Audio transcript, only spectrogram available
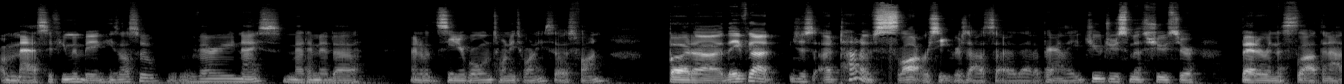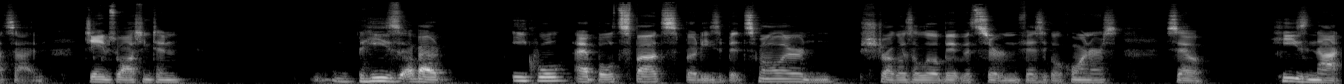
a massive human being. He's also very nice. Met him at uh, met him at the Senior Bowl in 2020, so it was fun. But uh, they've got just a ton of slot receivers outside of that. Apparently, Juju Smith Schuster better in the slot than outside. James Washington, he's about equal at both spots, but he's a bit smaller and struggles a little bit with certain physical corners. So he's not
